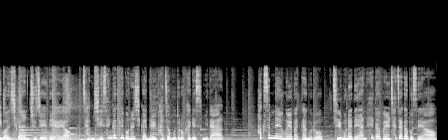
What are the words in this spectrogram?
이번 시간 주제에 대하여 잠시 생각해보는 시간을 가져보도록 하겠습니다. 학습 내용을 바탕으로 질문에 대한 해답을 찾아가 보세요.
